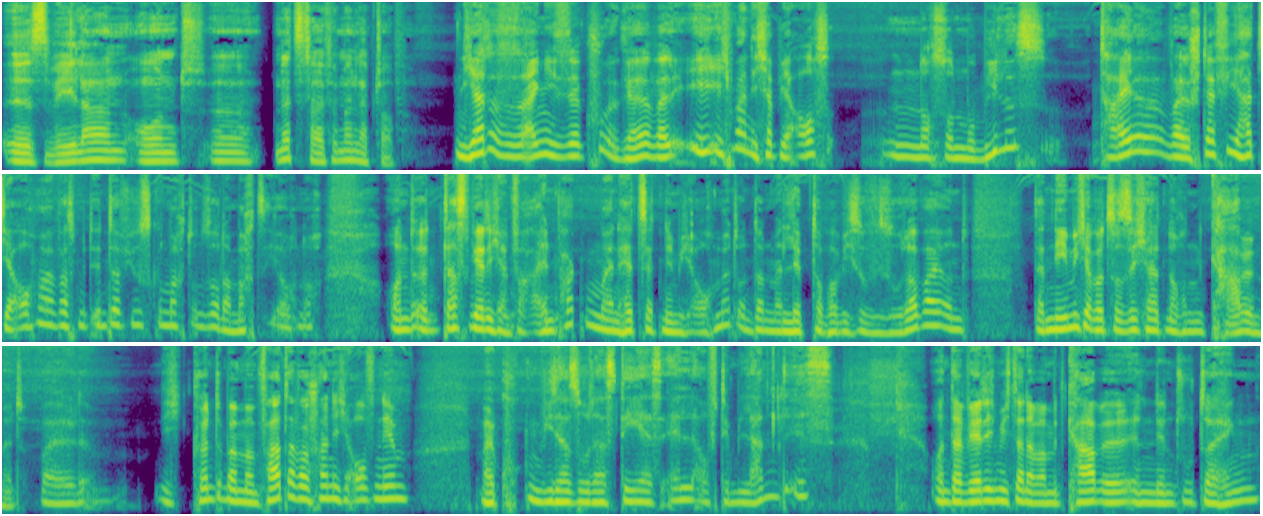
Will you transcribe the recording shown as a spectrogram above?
ist WLAN und äh, Netzteil für mein Laptop. Ja, das ist eigentlich sehr cool, gell? Weil ich, ich meine, ich habe ja auch noch so ein mobiles Teil, weil Steffi hat ja auch mal was mit Interviews gemacht und so, da macht sie auch noch. Und äh, das werde ich einfach einpacken. Mein Headset nehme ich auch mit und dann mein Laptop habe ich sowieso dabei und dann nehme ich aber zur Sicherheit noch ein Kabel mit, weil äh, ich könnte bei meinem Vater wahrscheinlich aufnehmen, mal gucken, wie da so das DSL auf dem Land ist. Und da werde ich mich dann aber mit Kabel in den Router hängen,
